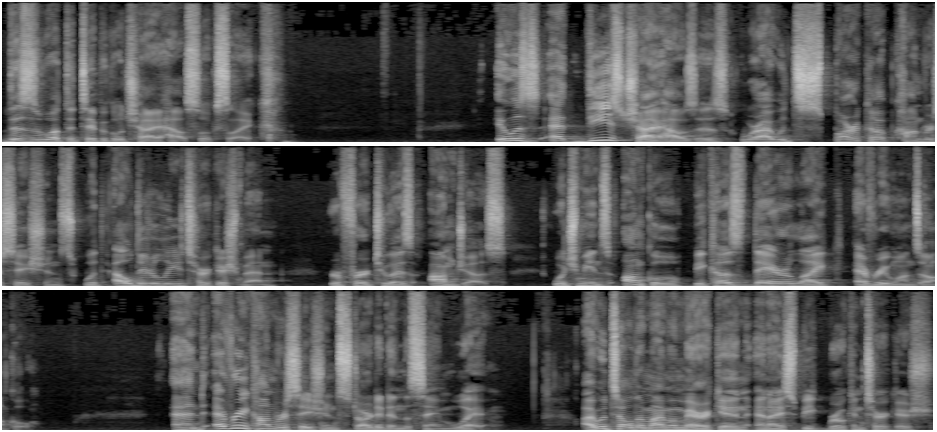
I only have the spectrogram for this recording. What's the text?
This is what the typical chai house looks like. It was at these chai houses where I would spark up conversations with elderly Turkish men, referred to as amcas, which means uncle because they're like everyone's uncle. And every conversation started in the same way. I would tell them I'm American and I speak broken Turkish.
